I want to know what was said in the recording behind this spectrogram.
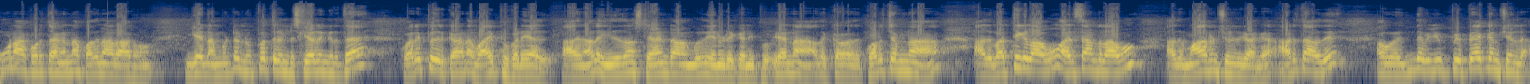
மூணாக குறைச்சாங்கன்னா பதினாறு ஆகும். இங்கே நம்மகிட்ட முப்பத்தி ரெண்டு ஸ்கேலுங்கிறத குறைப்பதற்கான வாய்ப்பு கிடையாது. அதனால் இதுதான் ஸ்டாண்ட் ஆகுங்கிறது என்னுடைய கணிப்பு. ஏன்னா அதை க குறைச்சோம்னா அது வர்த்திகளாகவும் அரிசாண்டலாகவும் அது மாறும்னு சொல்லியிருக்காங்க. அடுத்தாவது அவங்க இந்த யூபி பே கமிஷனில்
